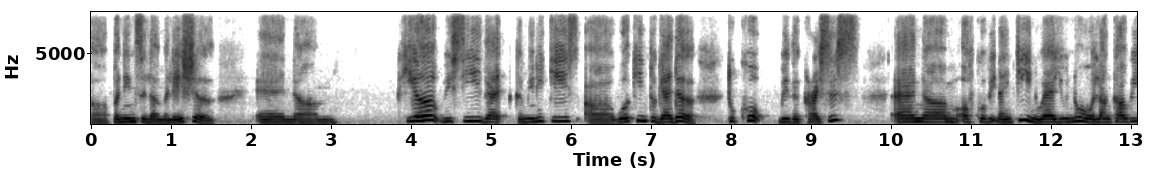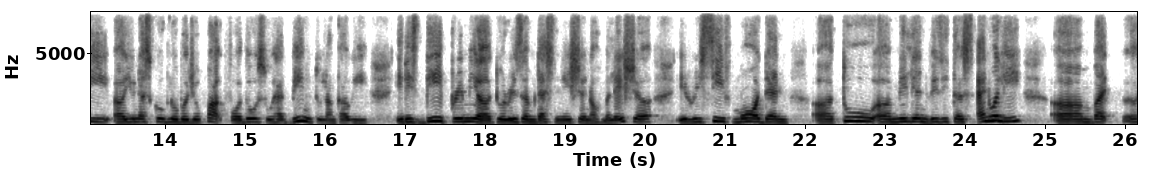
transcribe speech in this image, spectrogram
uh, Peninsular Malaysia, and um, here we see that communities are working together to cope with the crisis and um, of COVID-19, where you know Langkawi uh, UNESCO Global Geopark, for those who have been to Langkawi, it is the premier tourism destination of Malaysia. It received more than uh, 2 uh, million visitors annually. Um, but uh,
